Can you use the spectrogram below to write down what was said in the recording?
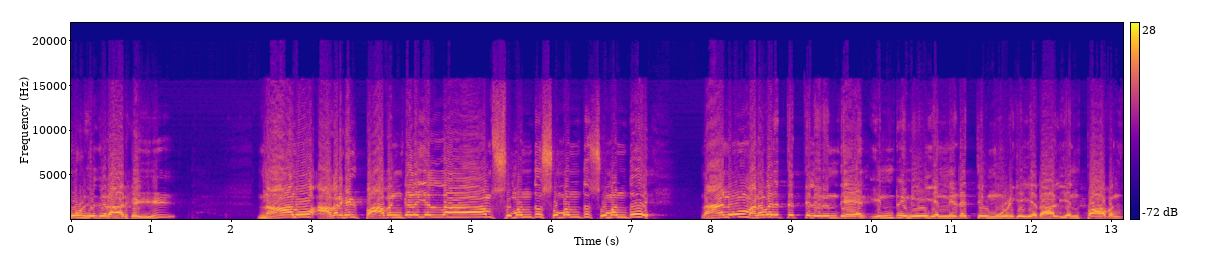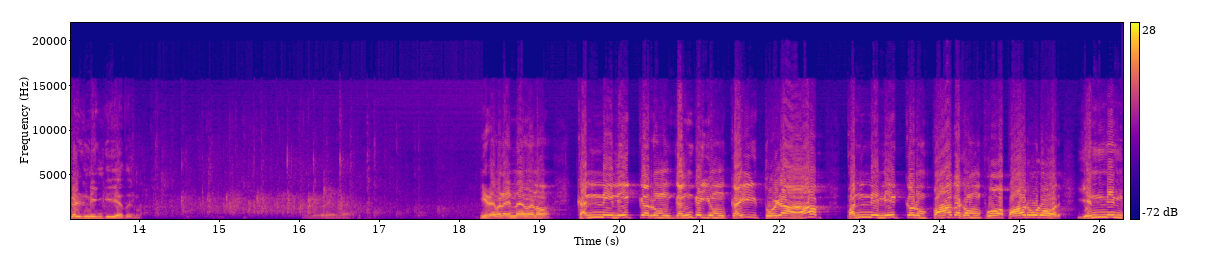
மூழ்குகிறார்கள். நானோ அவர்கள் பாவங்களை எல்லாம் சுமந்து சுமந்து சுமந்து நானும் மனவருத்தத்தில் இருந்தேன் இன்று நீ என்னிடத்தில் மூழ்கியதால் என் பாவங்கள் நீங்கியது. இதை விட என்ன வேணும்? கன்னி நீக்கரும் கங்கையும் கை தொழா பன்னி நீக்கரும் பாதகம் போ பாருளோர் என்னின்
